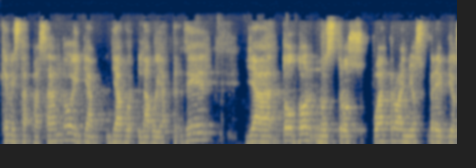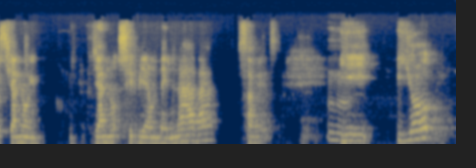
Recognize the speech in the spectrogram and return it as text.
qué me está pasando y ya, ya la voy a perder, ya todos nuestros cuatro años previos ya no, ya no sirvieron de nada, ¿sabes? y, y yo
